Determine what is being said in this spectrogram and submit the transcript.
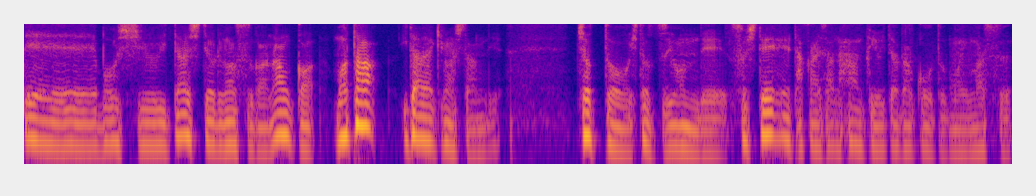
ーえー募集いたしておりますがなんかまたいただきましたんでちょっと一つ読んでそして高井さんの判定をいただこうと思います。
